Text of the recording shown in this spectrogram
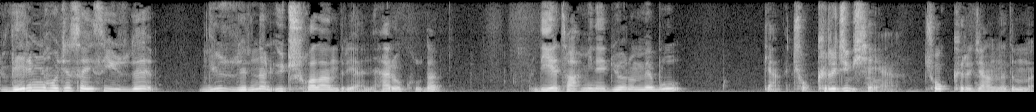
verimli hoca sayısı yüzde yüz üzerinden 3 falandır yani her okulda diye tahmin ediyorum ve bu yani çok kırıcı bir şey ya. Çok kırıcı anladın mı?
